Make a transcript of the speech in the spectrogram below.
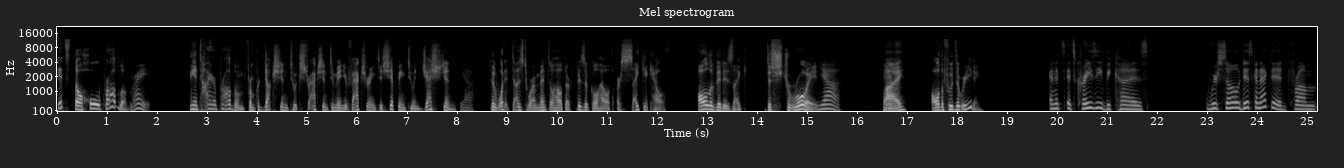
It's the whole problem. Right. The entire problem from production to extraction to manufacturing to shipping to ingestion Yeah. to what it does to our mental health, our physical health, our psychic health. All of it is like destroyed Yeah. By all the foods that we're eating. and it's it's crazy because we're so disconnected from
